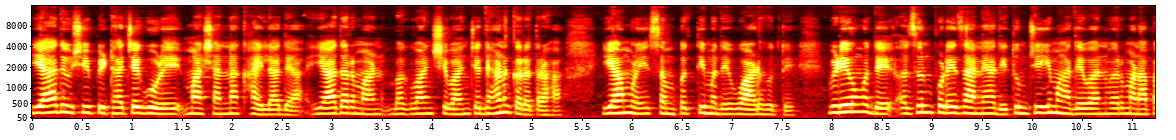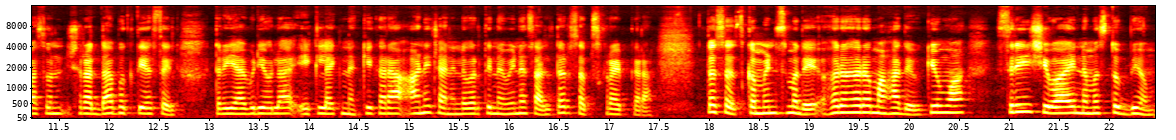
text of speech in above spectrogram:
या दिवशी पिठाचे गोळे माशांना खायला द्या. या दरम्यान भगवान शिवांचे ध्यान करत राहा. यामुळे संपत्तीमध्ये वाढ होते. व्हिडिओमध्ये अजून पुढे जाण्याआधी तुमचीही महादेवांवर मनापासून श्रद्धा भक्ती असेल तर या व्हिडिओला एक लाईक नक्की करा आणि चॅनलवरती नवीन असाल तर सबस्क्राईब करा. तसंच कमेंट्समध्ये हर हर महादेव किंवा श्री शिवाय नमस्तुभ्यम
